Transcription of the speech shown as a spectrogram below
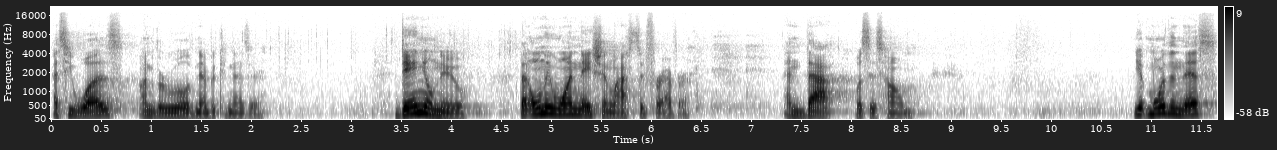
as he was under the rule of Nebuchadnezzar. Daniel knew that only one nation lasted forever, and that was his home. Yet, more than this,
